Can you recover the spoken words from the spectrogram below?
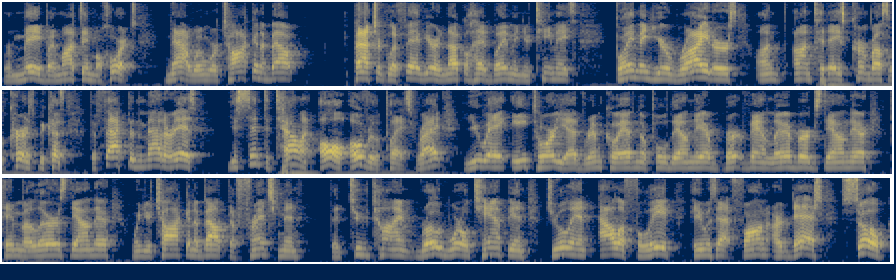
were made by Mate Mohoric. Now, when we're talking about Patrick Lefevere and Knucklehead blaming your teammates, blaming your riders on, on today's Kern Brussels Currents, because the fact of the matter is, you sent the talent all over the place, right? UAE Tour, you had Remco Evenepoel down there, Bert van Lerberghe's down there, Tim Merlier's down there. When you're talking about the Frenchman, the two-time road world champion, Julian Alaphilippe, he was at Faun Ardèche. So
